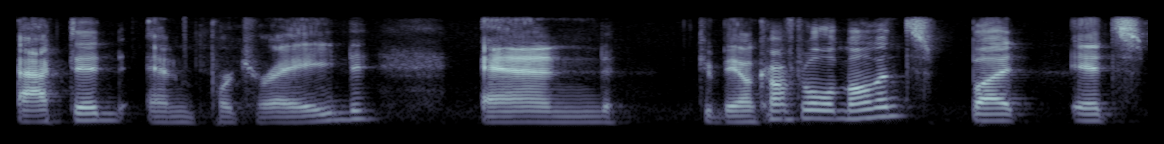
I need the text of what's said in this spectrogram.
acted and portrayed and could be uncomfortable at moments, but it's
